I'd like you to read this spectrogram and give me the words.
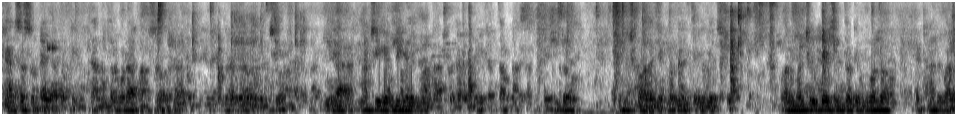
క్యాన్సర్స్ ఉంటాయి కాబట్టి దాని అందరూ కూడా మనసు గురించి ఇలా మంచి ఎండి జరిగిన డాక్టర్ గారు కానీ వీళ్ళంతా ఉన్నారు కాబట్టి అందరూ చూపించుకోవాలని చెప్పి నేను తెలియజేస్తూ వాళ్ళు మంచి ఉద్దేశంతో ఊళ్ళో పెట్టినందుకు వాళ్ళ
